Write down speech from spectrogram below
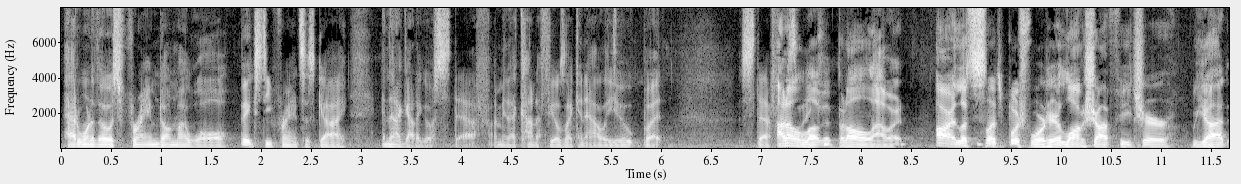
Had one of those framed on my wall. Big Steve Francis guy. And then I got to go Steph. I mean, that kind of feels like an alley oop, but Steph. I don't like- love it, but I'll allow it. All right, let's let's push forward here. Long shot feature. We got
